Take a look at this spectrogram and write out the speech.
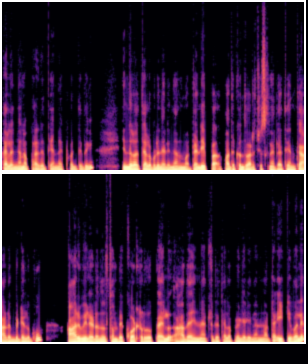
తెలంగాణ ప్రగతి అనేటువంటిది ఇందులో తెలపడం జరిగిందనమాట అండి పథకం ద్వారా చూసుకున్నట్లయితే కనుక ఆడబిడ్డలకు ఆరు వేల ఏడు వందల తొంభై కోట్ల రూపాయలు ఆదాయమైనట్లుగా తెలపడం జరిగింది అనమాట ఇటీవలే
